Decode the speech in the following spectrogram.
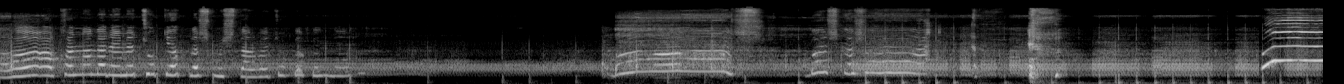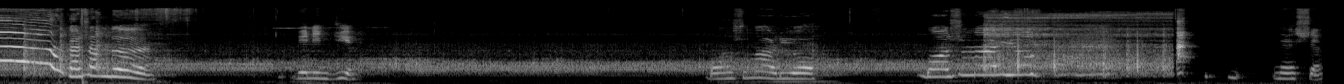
Aha arkandan da hemen çok yaklaşmışlar ve çok yakınlar. Kaşa! Aa, Kazandı. Birinci. Boğazım ağrıyor. Boğazım ağrıyor. Neyse.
